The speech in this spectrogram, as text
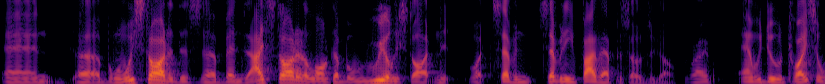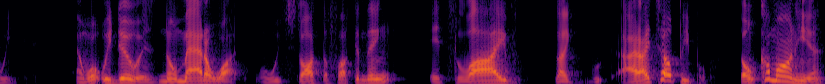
And uh, when we started this, uh, Benz, I started a long time, but we really started it what seven, 75 episodes ago Right. and we do it twice a week. And what we do is, no matter what, when we start the fucking thing, it's live. Like I, I tell people, don't come on here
